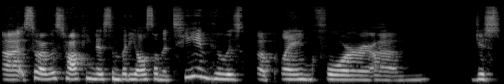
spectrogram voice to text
Uh, so I was talking to somebody else on the team who was uh, playing for um, just,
